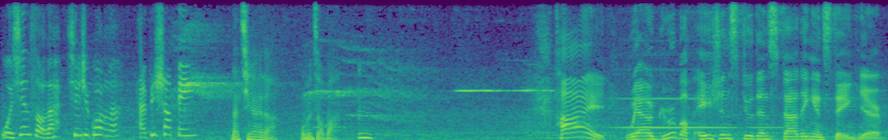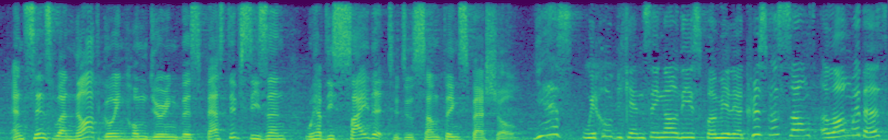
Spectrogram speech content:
我先走了，先去逛了。 Happy shopping。那亲爱的，我们走吧。 Hi, we are a group of Asian students studying and staying here. And since we're not going home during this festive season, we have decided to do something special. Yes, we hope you can sing all these familiar Christmas songs along with us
